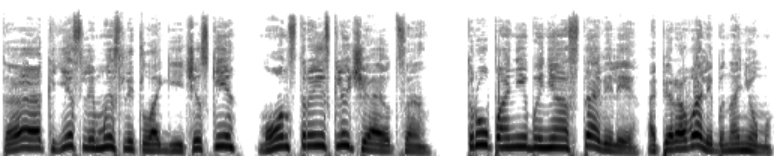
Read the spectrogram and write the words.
Так, если мыслить логически, монстры исключаются. Труп они бы не оставили, опировали бы на нем.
